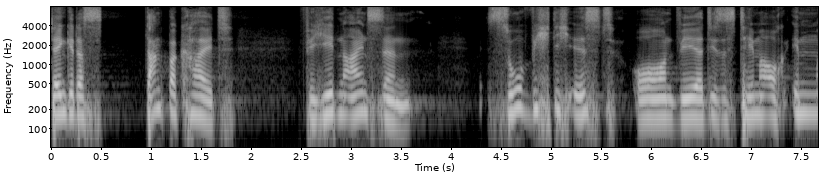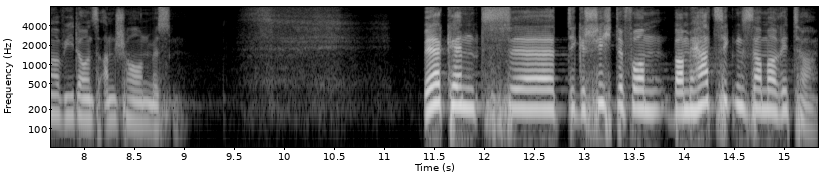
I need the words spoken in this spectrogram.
denke, dass Dankbarkeit für jeden Einzelnen so wichtig ist und wir dieses Thema auch immer wieder uns anschauen müssen. Wer kennt äh, die Geschichte vom barmherzigen Samariter?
